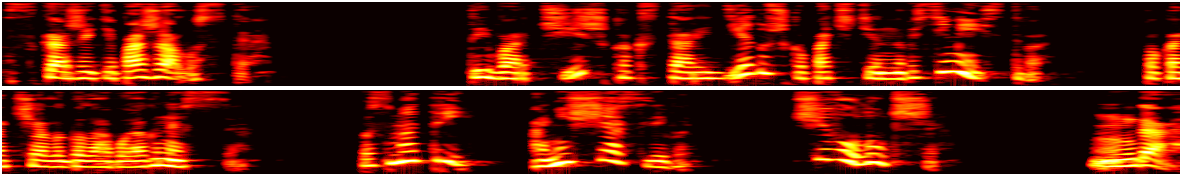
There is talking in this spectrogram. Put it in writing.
скажите, пожалуйста?» «Ты ворчишь, как старый дедушка почтенного семейства», — покачала головой Агнесса. «Посмотри, они счастливы. Чего лучше?» «Да»,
